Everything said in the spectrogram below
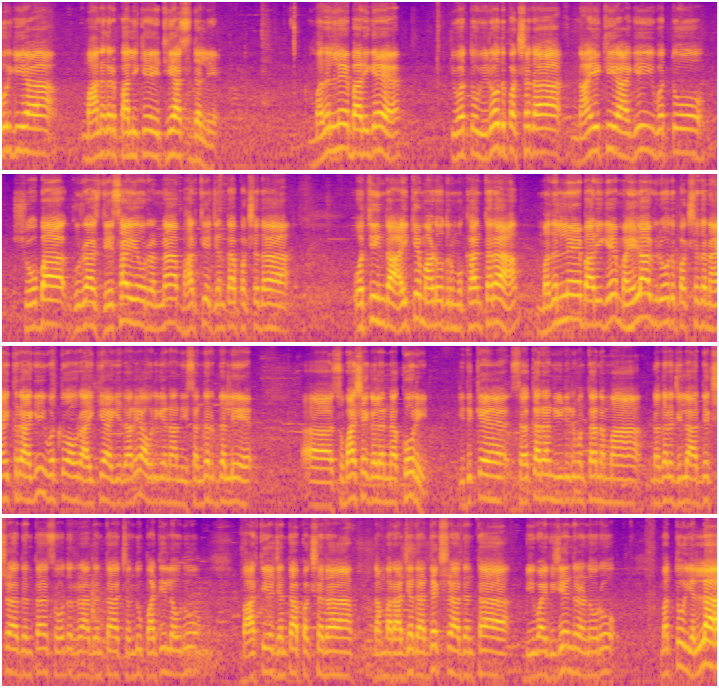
ಕಲಬುರಗಿಯ ಮಹಾನಗರ ಪಾಲಿಕೆ ಇತಿಹಾಸದಲ್ಲಿ ಮೊದಲನೇ ಬಾರಿಗೆ ಇವತ್ತು ವಿರೋಧ ಪಕ್ಷದ ನಾಯಕಿಯಾಗಿ ಇವತ್ತು ಶೋಭಾ ಗುರುರಾಜ್ ದೇಸಾಯಿ ಅವರನ್ನು ಭಾರತೀಯ ಜನತಾ ಪಕ್ಷದ ವತಿಯಿಂದ ಆಯ್ಕೆ ಮಾಡೋದ್ರ ಮುಖಾಂತರ ಮೊದಲನೇ ಬಾರಿಗೆ ಮಹಿಳಾ ವಿರೋಧ ಪಕ್ಷದ ನಾಯಕರಾಗಿ ಇವತ್ತು ಅವರು ಆಯ್ಕೆ ಆಗಿದ್ದಾರೆ ಅವರಿಗೆ ನಾನು ಈ ಸಂದರ್ಭದಲ್ಲಿ ಶುಭಾಶಯಗಳನ್ನು ಕೋರಿ ಇದಕ್ಕೆ ಸಹಕಾರ ನೀಡಿರುವಂಥ ನಮ್ಮ ನಗರ ಜಿಲ್ಲಾ ಅಧ್ಯಕ್ಷರಾದಂಥ ಸೋದರರಾದಂಥ ಚಂದು ಪಾಟೀಲ್ ಅವರು ಭಾರತೀಯ ಜನತಾ ಪಕ್ಷದ ನಮ್ಮ ರಾಜ್ಯದ ಅಧ್ಯಕ್ಷರಾದಂಥ ಬಿ ವೈ ವಿಜೇಂದ್ರಣ್ಣವರು ಮತ್ತು ಎಲ್ಲ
